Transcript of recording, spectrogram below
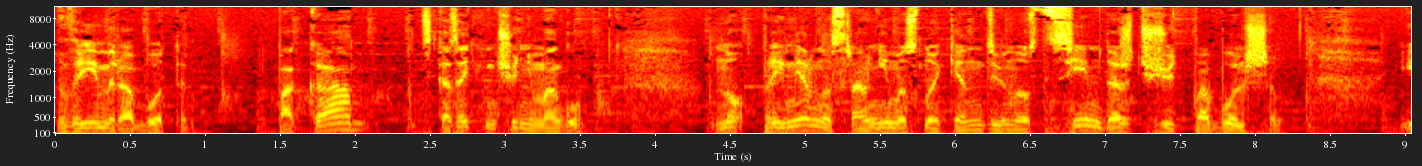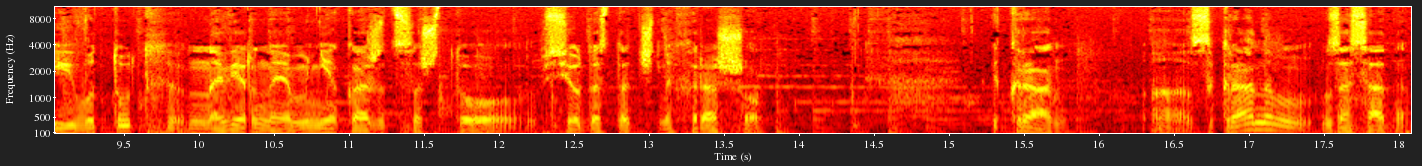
Время работы. Пока сказать ничего не могу. Но примерно сравнимо с Nokia N97, даже чуть-чуть побольше. И вот тут, наверное, мне кажется, что все достаточно хорошо. Экран. А, с экраном засада.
